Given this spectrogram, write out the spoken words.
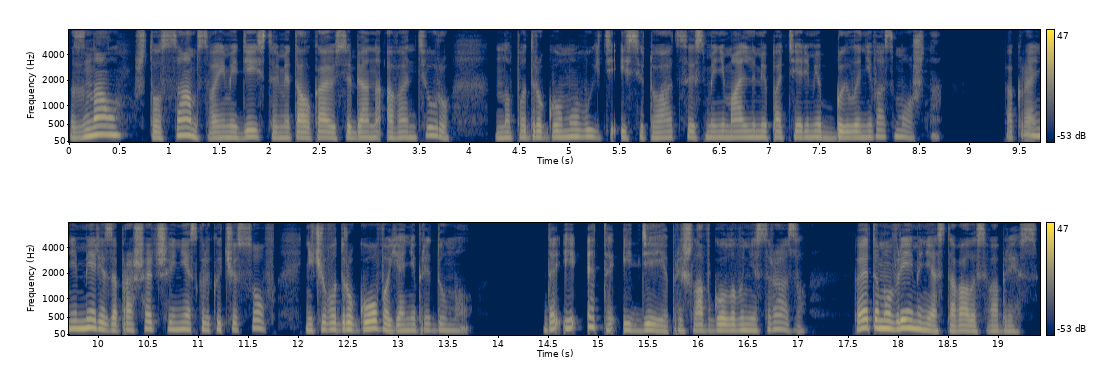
Знал, что сам своими действиями толкаю себя на авантюру, но по-другому выйти из ситуации с минимальными потерями было невозможно. По крайней мере, за прошедшие несколько часов ничего другого я не придумал. Да и эта идея пришла в голову не сразу, поэтому времени оставалось в обрез.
